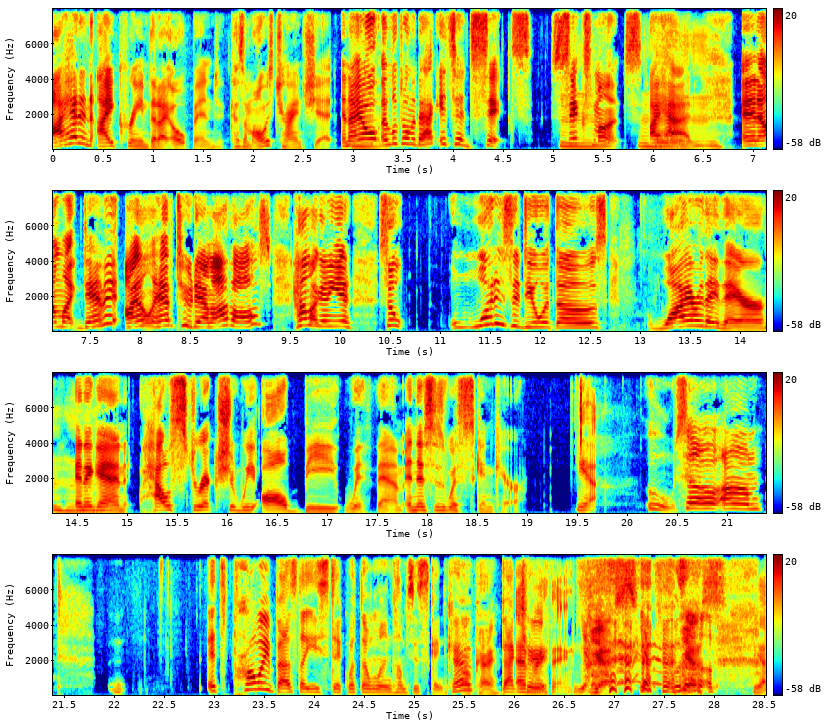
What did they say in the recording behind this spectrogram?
I had an eye cream that I opened because I'm always trying shit, and I, al- I looked on the back. It said six. 6 months I had. And I'm like, damn it, I only have two damn eyeballs. How am I going to get? So, what is the deal with those? Why are they there? And again, how strict should we all be with them? And this is with skincare. yeah. Ooh, so um, it's probably best that you stick with them when it comes to skincare. Okay. Bacteria. Everything. Yes. Yes. yes. yes. Yeah.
